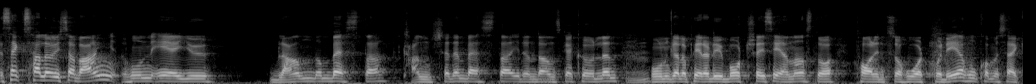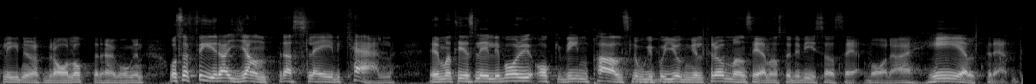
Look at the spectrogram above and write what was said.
sex Hallöj Savang, hon är ju bland de bästa, kanske den bästa i den danska kullen. Hon galopperade ju bort sig senast och tar inte så hårt på det. Hon kommer säkerligen göra ett bra lopp den här gången. Och så fyra Jantra Slave Cal. Eh, Mattias Liljeborg och Wim Pall slog ju på djungeltrumman senast och det visade sig vara helt rätt.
